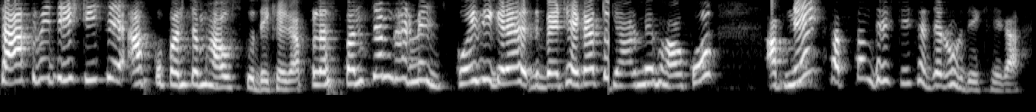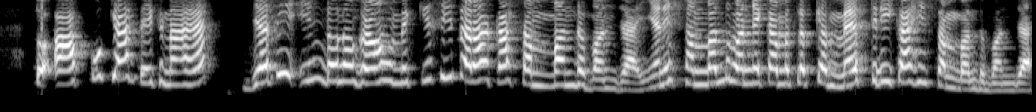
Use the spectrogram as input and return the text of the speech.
सातवीं दृष्टि से आपको पंचम हाउस को देखेगा। प्लस पंचम घर में कोई भी ग्रह बैठेगा तो ग्यारहवें भाव को अपने सप्तम दृष्टि से ज़रूर देखेगा। तो आपको क्या देखना है? यदि इन दोनों ग्रहों में किसी तरह का संबंध बन जाए, यानी संबंध बनने का मतलब क्या? मैत्री का ही संबंध बन जाए।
